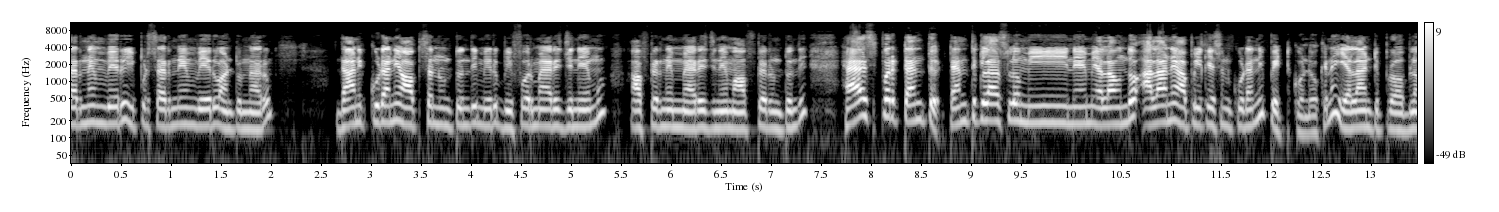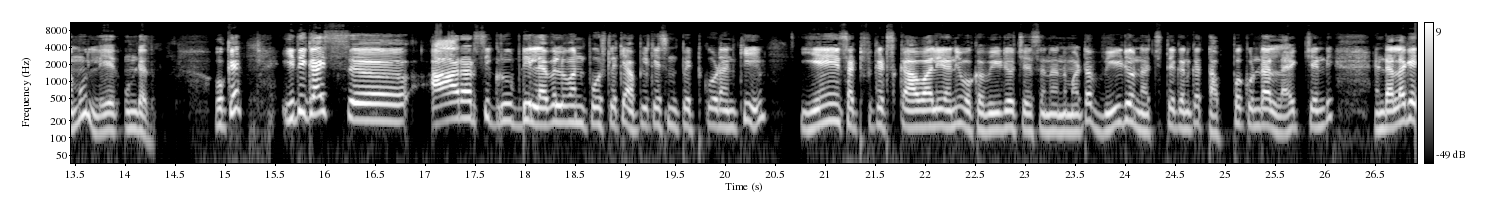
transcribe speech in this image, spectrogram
సర్నేమ్ వేరు ఇప్పుడు సర్నేమ్ వేరు అంటున్నారు. దానికి కూడా ఆప్షన్ ఉంటుంది మీరు. Before marriage name after name marriage name after ఉంటుంది. యాజ్ పర్ టెన్త్ టెన్త్ క్లాస్లో మీ నేమ్ ఎలా ఉందో అలానే అప్లికేషన్ కూడా పెట్టుకోండి. ఓకేనా ఎలాంటి ప్రాబ్లము లేదు ఉండదు. ఓకే ఇది guys RRC group D level one పోస్టులకి అప్లికేషన్ పెట్టుకోవడానికి ఏ సర్టిఫికెట్స్ కావాలి అని ఒక వీడియో చేశాను అనమాట వీడియో నచ్చితే కనుక తప్పకుండా లైక్ చేయండి. అండ్ అలాగే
